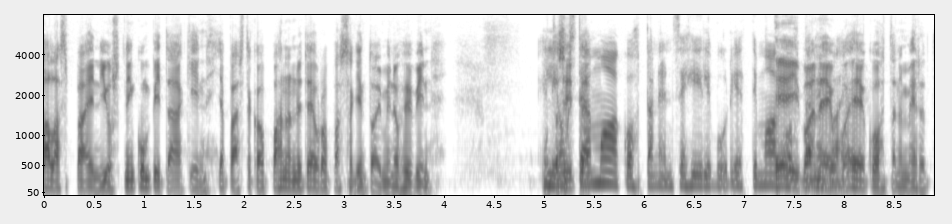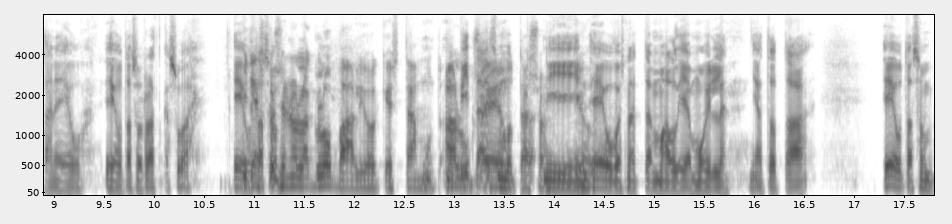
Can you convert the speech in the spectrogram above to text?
alaspäin just niin kuin pitääkin, ja päästökauppahan on nyt Euroopassakin toiminut hyvin. Eli onko tämä maakohtainen se hiilibudjetti? Ei, vaan EU, EU-kohtainen. Me ehdotetaan EU, EU-tason ratkaisua. EU Pitäisikö sen olla globaali oikeastaan, mutta no, aluksi EU-tason? Mutta, niin, Joo. EU voisi näyttää mallia muille. Ja tota, EU-tason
